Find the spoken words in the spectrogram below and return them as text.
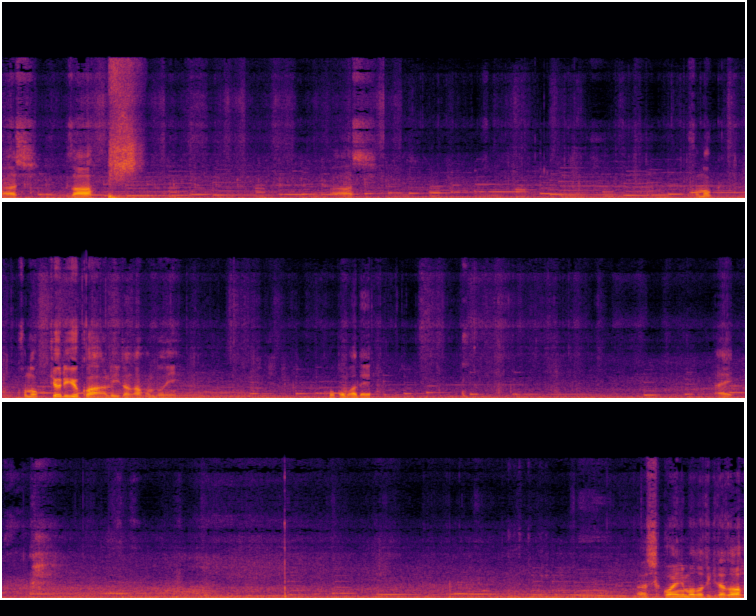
よし行くぞ。よし。このこの距離よく歩いたな本当に。ここまで。はい。よし公園に戻ってきたぞ。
